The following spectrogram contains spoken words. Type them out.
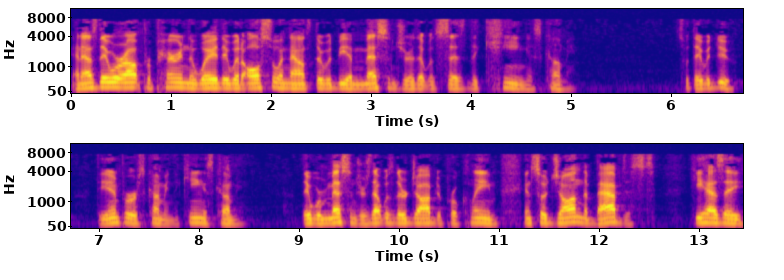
And as they were out preparing the way, they would also announce there would be a messenger that would says the king is coming. That's what they would do. The emperor is coming. The king is coming. They were messengers. That was their job to proclaim. And so John the Baptist, he has a,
